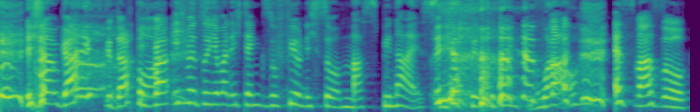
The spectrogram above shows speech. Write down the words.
ich hab gar nichts gedacht. ich Boah, war, ich bin so jemand, ich denke so viel und nicht so, must be nice. Ja. Nicht viel zu denken. war- Wow. es war so,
